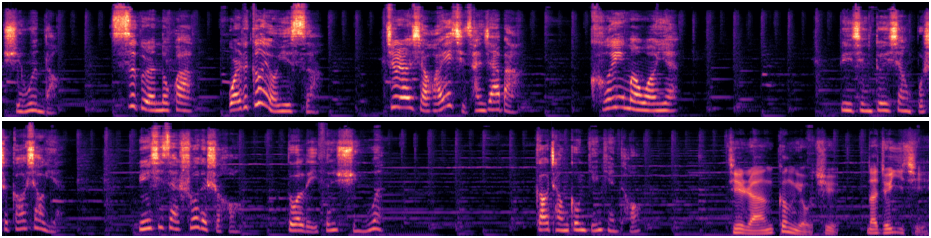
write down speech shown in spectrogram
询问道：“四个人的话，玩的更有意思，就让小环一起参加吧，可以吗，王爷？”毕竟对象不是高笑眼，云溪在说的时候多了一分询问。高长恭点点头，既然更有趣。那就一起，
